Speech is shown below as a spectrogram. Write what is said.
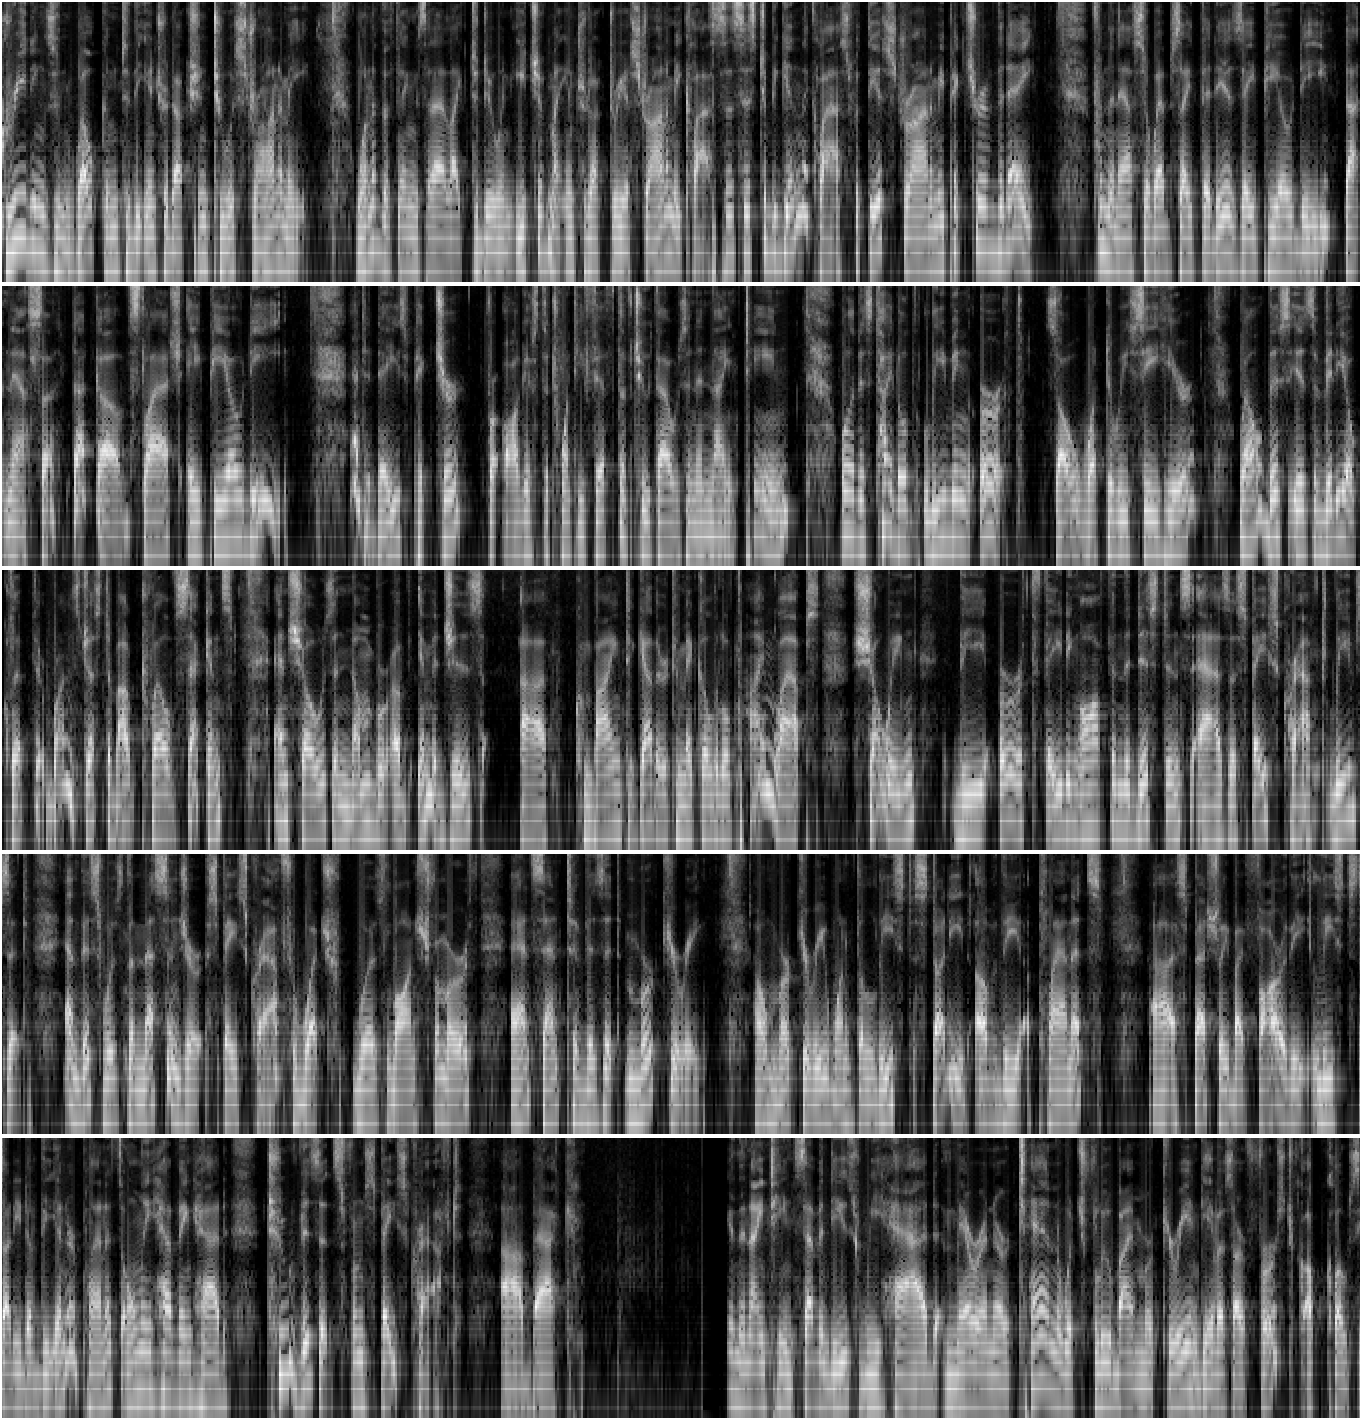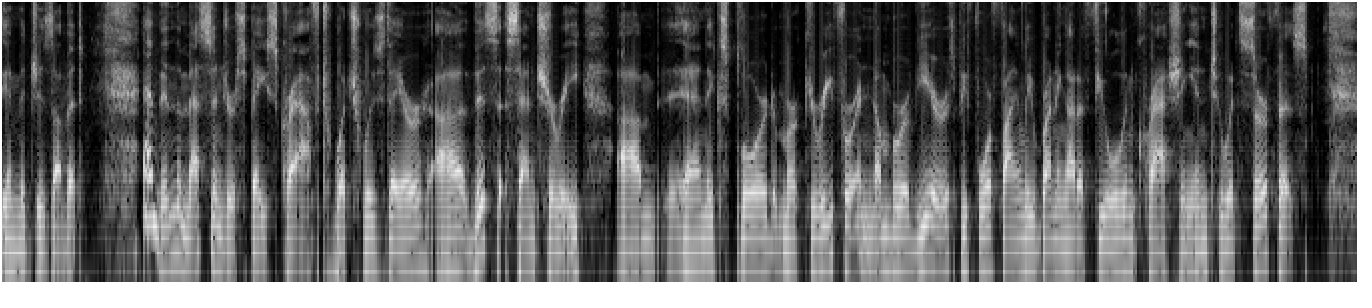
Greetings and welcome to the Introduction to Astronomy. One of the things that I like to do in each of my introductory astronomy classes is to begin the class with the astronomy picture of the day from the NASA website that is apod.nasa.gov/apod. And today's picture for August the 25th of 2019, well it is titled Leaving Earth. So, what do we see here? Well, this is a video clip that runs just about 12 seconds and shows a number of images uh, combined together to make a little time lapse showing the Earth fading off in the distance as a spacecraft leaves it. And this was the Messenger spacecraft, which was launched from Earth and sent to visit Mercury. Oh, Mercury, one of the least studied of the planets, uh, especially by far the least studied of the inner planets, only having had two visits from spacecraft uh, back in the 1970s, we had Mariner 10, which flew by Mercury and gave us our first up close images of it. And then the Messenger spacecraft, which was there uh, this century um, and explored Mercury for a number of years before finally running out of fuel and crashing into its surface.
